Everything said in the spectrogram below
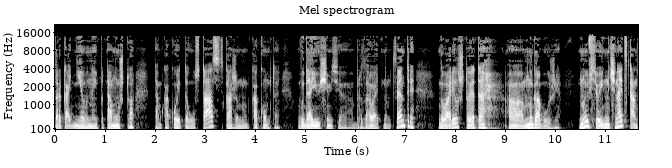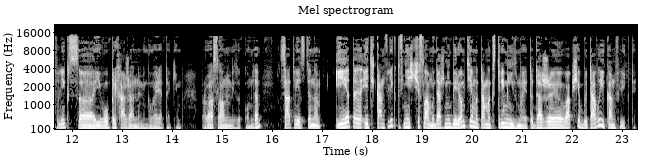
40-дневные, потому что там какой-то устаз, скажем, в каком-то выдающемся образовательном центре говорил, что это а, многобожие. Ну и все, и начинается конфликт с а, его прихожанами, говоря таким православным языком, да. Соответственно, и это, этих конфликтов не из числа. Мы даже не берем темы там экстремизма, это даже вообще бытовые конфликты,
